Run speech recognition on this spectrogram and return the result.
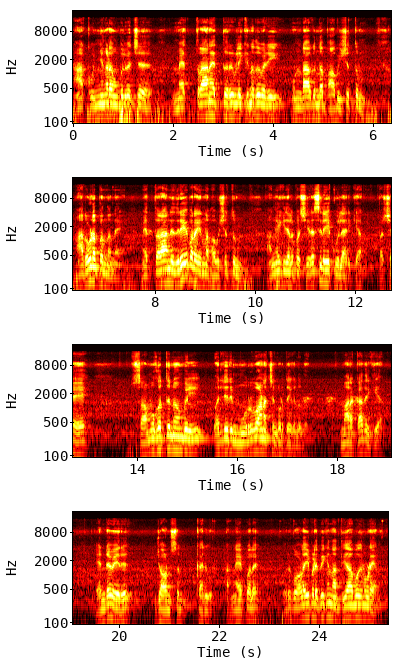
ആ കുഞ്ഞുങ്ങളുടെ മുമ്പിൽ വെച്ച് മെത്രാനെ തെറി വിളിക്കുന്നത് വഴി ഉണ്ടാകുന്ന ഭവിഷ്യത്തും അതോടൊപ്പം തന്നെ മെത്രാനെതിരെ പറയുന്ന ഭവിഷ്യത്തും അങ്ങേക്ക് ചിലപ്പോൾ ശിരസിലേക്കൂലായിരിക്കാം. പക്ഷേ സമൂഹത്തിന് മുമ്പിൽ വലിയൊരു മുറിവാണ് അച്ഛൻ കൊടുത്തേക്കുന്നത്. മറക്കാതിരിക്കുക. എന്റെ പേര് ജോൺസൺ കരൂർ. അങ്ങേപ്പോലെ ഒരു കോളേജിൽ പഠിപ്പിക്കുന്ന അധ്യാപകനൂടെയാണ്.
